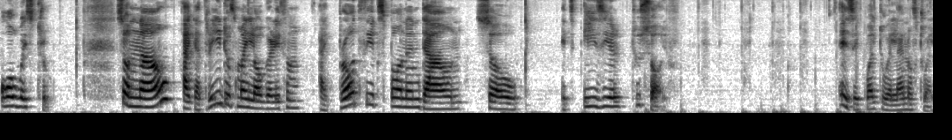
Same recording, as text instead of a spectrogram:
always true. So now I got rid of my logarithm. I brought the exponent down. So it's easier to solve is equal to ln of 12.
